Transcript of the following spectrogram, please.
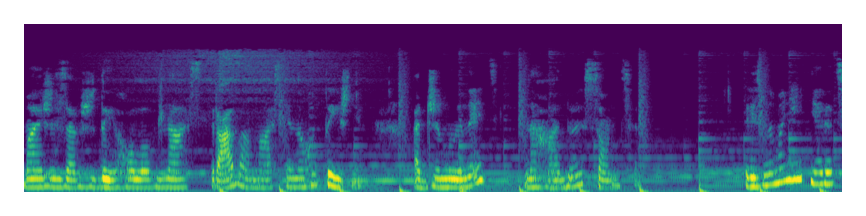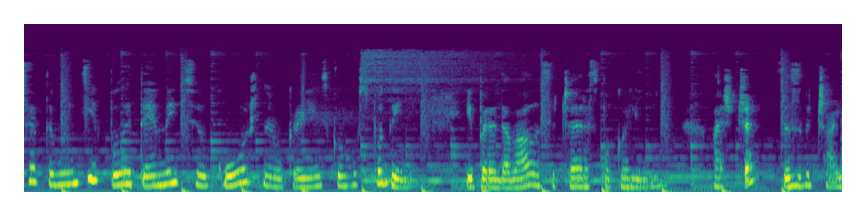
майже завжди головна страва масляного тижня, адже млинець нагадує сонце. Різноманітні рецепти млинців були таємницею кожної української господині і передавалися через покоління. А ще зазвичай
